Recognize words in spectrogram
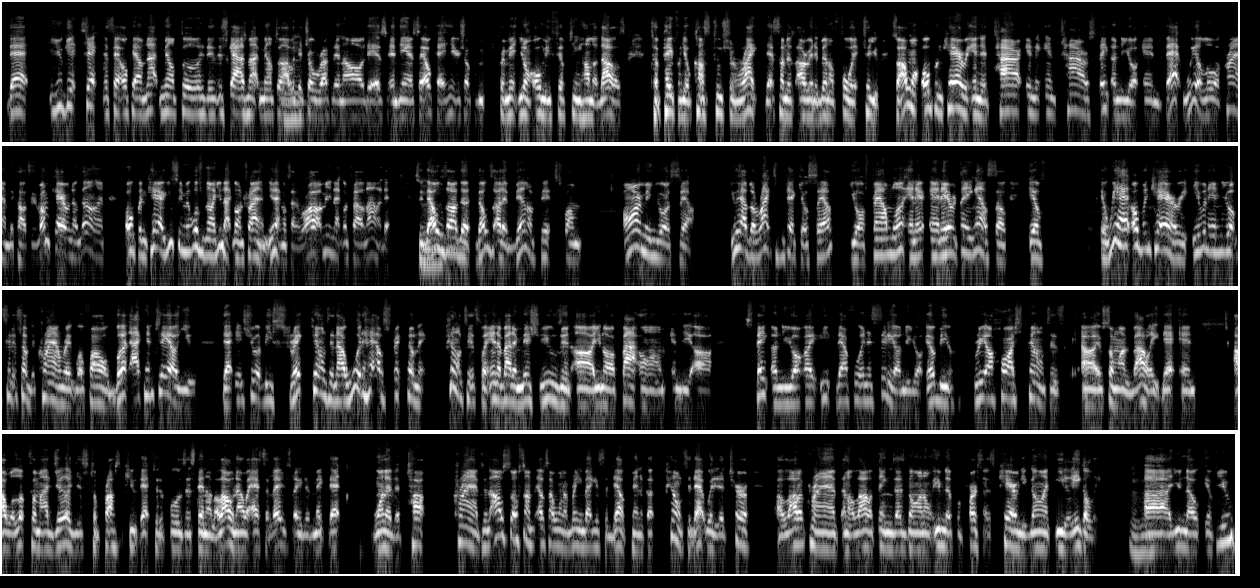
that you get checked and say, okay, I'm not mental. This guy's not mental. I look mm-hmm. at your record and all this, and then say, okay, here's your permit. You don't owe me fifteen hundred dollars to pay for your constitutional right. That something that's already been afforded to you. So I want open carry in the entire in the entire state of New York, and that will lower crime because if I'm carrying a gun, open carry, you see me with a gun, you're not going to try and you're not going to try to rob me. You're not going to try none of that. See, mm-hmm. those are the those are the benefits from arming yourself you have the right to protect yourself, your family, and and everything else. So if if we had open carry, even in New York City, some the crime rate will fall. But I can tell you that it should be strict penalties. And I would have strict penalties for anybody misusing, uh, you know, a firearm in the uh, state of New York, or therefore in the city of New York. It'll be real harsh penalties uh, if someone violate that. And I will look for my judges to prosecute that to the fullest extent of the law. And I will ask the legislature to make that one of the top crimes. And also something else I want to bring back is the death penalty. That would deter a lot of crimes and a lot of things that's going on, even if a person is carrying a gun illegally. Mm-hmm. Uh, you know, if you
